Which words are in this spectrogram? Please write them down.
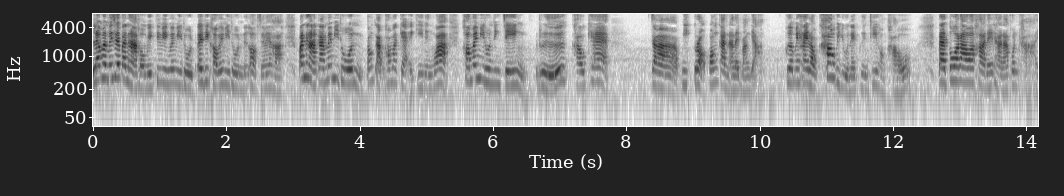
แล้วมันไม่ใช่ปัญหาของมิกที่มิกไม่มีทุน เอ้ยที่เขาไม่มีทุนนึกออกใช่ไหมคะ ปัญหาการไม่มีทุนต้องกลับเข้ามาแกะอีกทีหนึ่งว่า เขาไม่มีทุนจริง ๆ หรือเขาแค่จะมีเกราะป้องกันอะไรบางอย่างเพื่อไม่ให้เราเข้าไปอยู่ในพื้นที่ของเขา แต่ตัวเราอะค่ะในฐานะคนขาย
